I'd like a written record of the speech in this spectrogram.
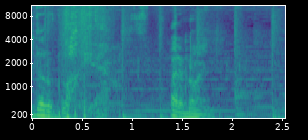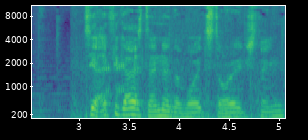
Little block here. Quite annoying. So yeah, if you guys don't know the void storage thing,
